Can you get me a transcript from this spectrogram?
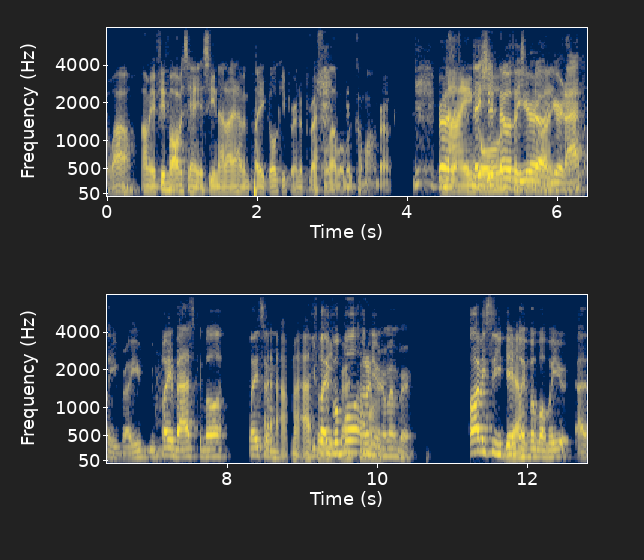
wow. I mean, FIFA obviously ain't seen that. I haven't played goalkeeper in a professional level, but come on, bro. bro. nine they should know that you're a, you're an Come on, bro. athlete, bro. You you play basketball, play some. I'm an you athlete. play football? I don't on. even remember. Obviously, you did Yeah. play football, but you uh,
